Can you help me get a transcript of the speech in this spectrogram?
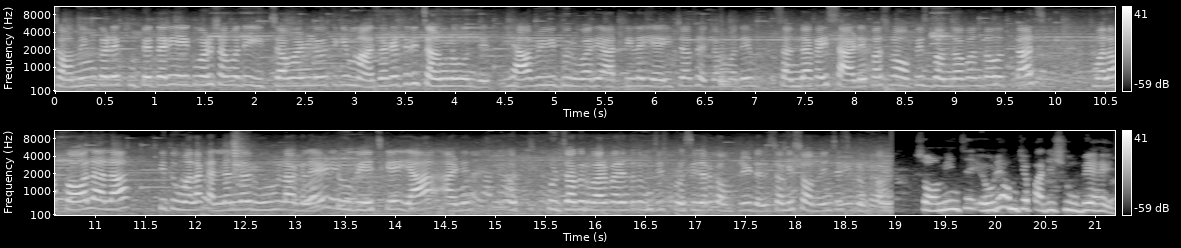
स्वामींकडे कुठेतरी एक वर्षामध्ये इच्छा मांडली होती की माझं काहीतरी चांगलं होऊन देत. ह्यावेळी गुरुवारी आरतीला यायच्याच ह्याच्यामध्ये संध्याकाळी साडेपाचला ऑफिस बंद बंद होताच मला कॉल आला की तुम्हाला कल्याणला रूम लागलाय टू बी एच के या आणि पुढच्या गुरुवारपर्यंत तुमची प्रोसिजर कंप्लीट होईल. सगळी स्वामींचीच कृपा. स्वामींचे एवढे आमच्या पाठीशी उभे आहेत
